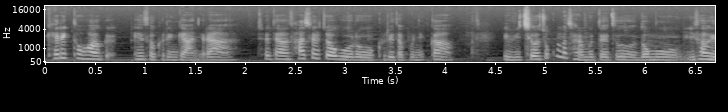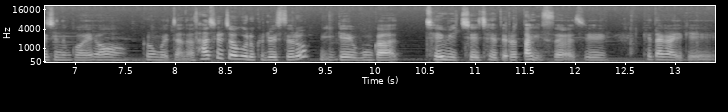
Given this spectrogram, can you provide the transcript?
캐릭터화해서 그린 게 아니라 최대한 사실적으로 그리다 보니까 이 위치가 조금만 잘못돼도 너무 이상해지는 거예요. 그런 거 있잖아요. 사실적으로 그릴수록 이게 뭔가 제 위치에 제대로 딱 있어야지. 게다가 이게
